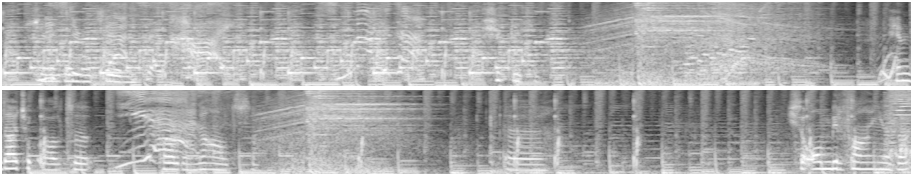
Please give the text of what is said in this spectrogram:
Smack attack! Şık dursun. Hem daha çok altı! Pardon ne altısı? Ee, işte 11 falan yazar.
